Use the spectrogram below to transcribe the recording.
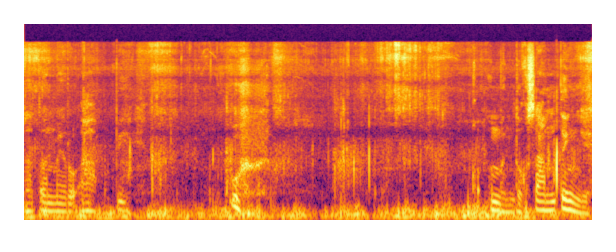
Keraton Meru Api uh. Kok membentuk something ya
